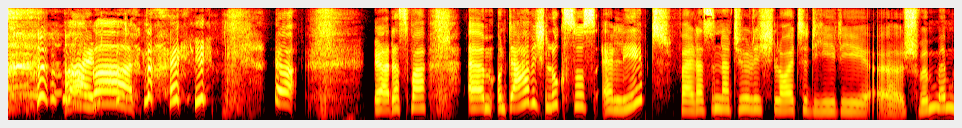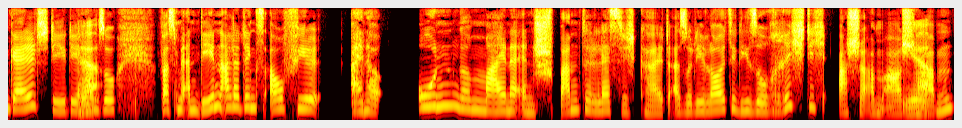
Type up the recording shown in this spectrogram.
Nein. Oh Gott. Ja. Ja, das war, ähm, und da habe ich Luxus erlebt, weil das sind natürlich Leute, die, die äh, schwimmen im Geld, die, die Ja. haben so, was mir an denen allerdings auffiel, eine ungemeine entspannte Lässigkeit. Also die Leute, die so richtig Asche am Arsch Ja. haben,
